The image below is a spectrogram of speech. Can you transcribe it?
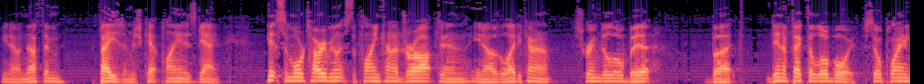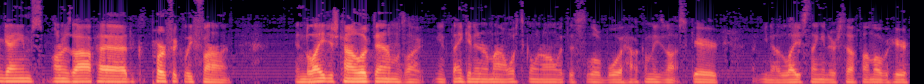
You know, nothing fazed him; just kept playing his game. Hit some more turbulence. The plane kind of dropped, and you know the lady kind of screamed a little bit, but didn't affect the little boy. Still playing games on his iPad, perfectly fine. And the lady just kind of looked him and was like, you know, thinking in her mind, what's going on with this little boy? How come he's not scared? You know, the lady's thinking to herself, I'm over here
